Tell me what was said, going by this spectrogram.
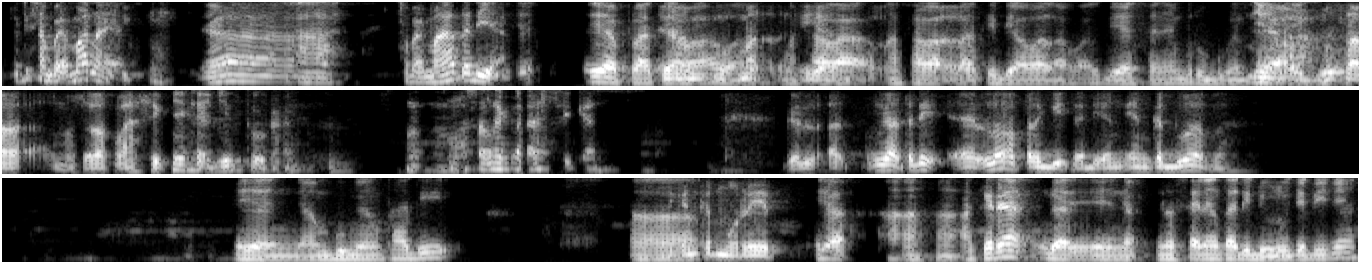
Tadi sampai mana ya? Ya, sampai mana tadi ya? Iya pelatih ya, awal-awal. Ma masalah ya, masalah pelatih di awal-awal biasanya berhubungan sama ya, ego. Masalah, masalah klasik. Iya kayak gitu kan. Masalah klasik kan. Enggak tadi eh, lo apa lagi tadi yang yang kedua apa? Iya nyambung yang tadi. Uh, kan ke murid. Ya uh, akhirnya nggak nyelesain yang tadi dulu jadinya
